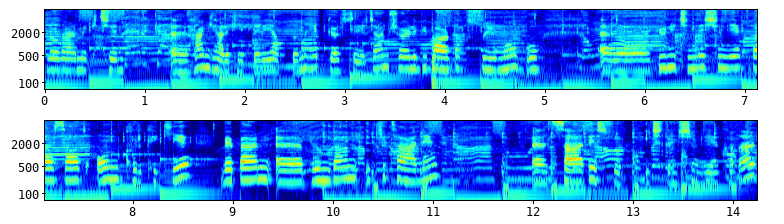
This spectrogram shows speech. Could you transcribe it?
kilo vermek için e, hangi hareketleri yaptığımı hep göstereceğim. Şöyle bir bardak suyumu bu gün içinde şimdiye kadar saat 10.42 ve ben bundan iki tane sade su içtim şimdiye kadar.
